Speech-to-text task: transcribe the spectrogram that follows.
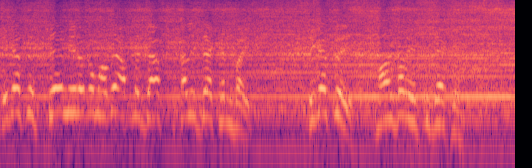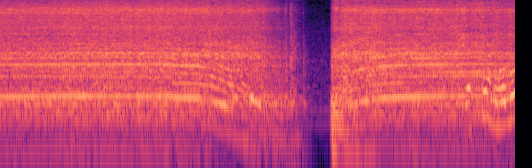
ঠিক আছে? সেম এরকম হবে। আপনি জাস্ট খালি দেখেন ভাই। ঠিক আছে? মালটা একটু দেখেন। দেখছেন হলো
